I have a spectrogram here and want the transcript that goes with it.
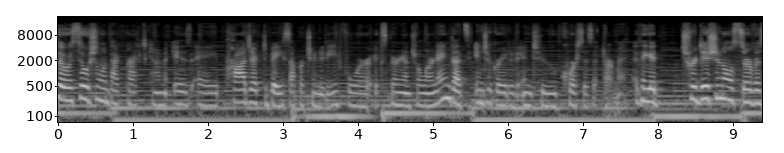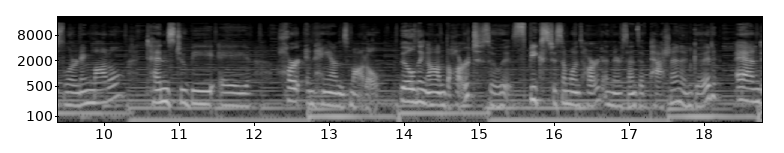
So a social impact practicum is a project-based opportunity for experiential learning that's integrated into courses at Dartmouth. I think a traditional service learning model tends to be a heart and hands model building on the heart, so it speaks to someone's heart and their sense of passion and good, and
